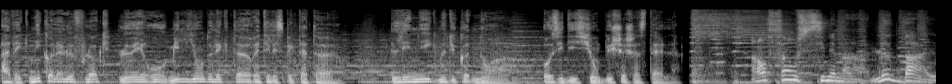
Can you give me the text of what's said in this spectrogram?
avec Nicolas Le Floch, le héros aux millions de lecteurs et téléspectateurs. L'énigme du Code Noir, aux éditions Bûcher-Chastel. Enfin au cinéma, Le Bal,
